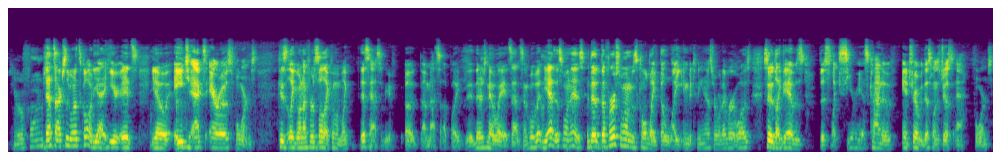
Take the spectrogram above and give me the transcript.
Hero forms? That's actually what it's called. Yeah, here it's you know HxEros forms. Because like when I first saw that come up, like this has to be a, a, a mess up. Like there's no way it's that simple. But yeah, this one is. The the first one was called like the light in between us or whatever it was. So like it was this like serious kind of intro, but this one's just eh forms.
